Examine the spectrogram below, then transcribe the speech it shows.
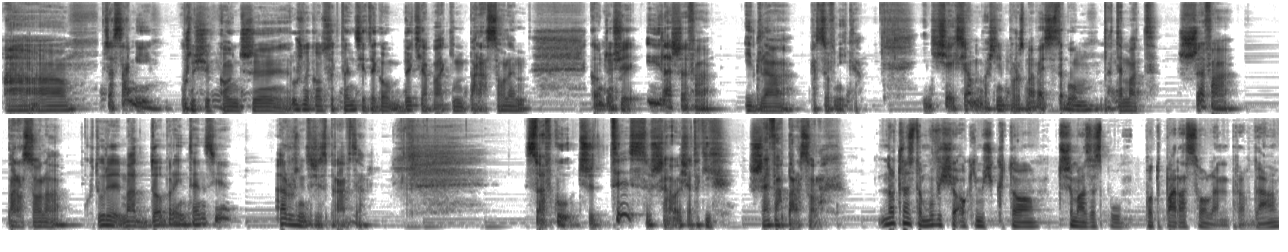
a czasami się kończy, różne konsekwencje tego bycia takim parasolem kończą się i dla szefa, i dla pracownika. I dzisiaj chciałbym właśnie porozmawiać z Tobą na temat szefa parasola, który ma dobre intencje, a różnie to się sprawdza. Sławku, czy Ty słyszałeś o takich szefach parasolach? No, często mówi się o kimś, kto trzyma zespół pod parasolem, prawda?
